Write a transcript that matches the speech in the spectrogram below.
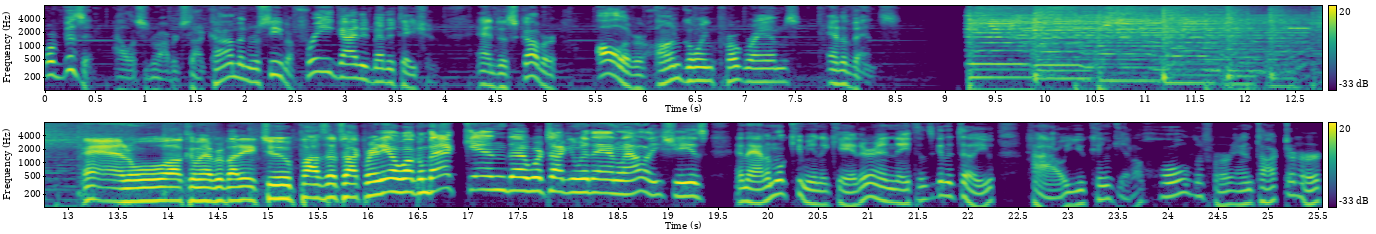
or visit allysonroberts.com and receive a free guided meditation and discover all of her ongoing programs and events. And welcome everybody to Positive Talk Radio. Welcome back, and uh, we're talking with Ann Lally. She is an animal communicator, and Nathan's going to tell you how you can get a hold of her and talk to her.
